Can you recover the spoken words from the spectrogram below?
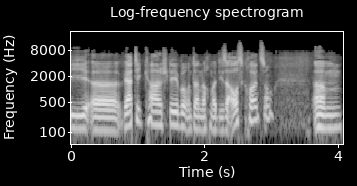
die äh, Vertikalstäbe und dann nochmal diese Auskreuzung. Ähm,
